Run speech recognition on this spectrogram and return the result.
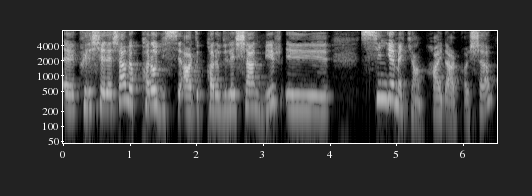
e, klişeleşen ve parodisi artık parodileşen bir e, simge mekan Haydarpaşa.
